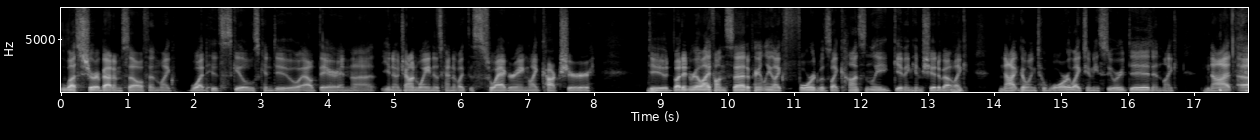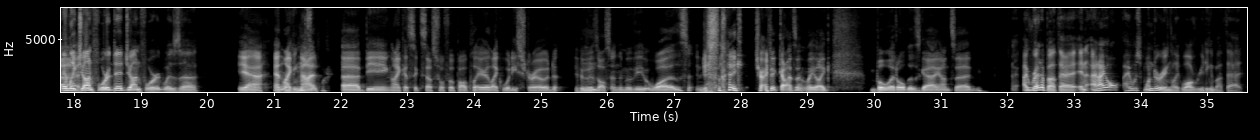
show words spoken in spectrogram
less sure about himself and like what his skills can do out there and uh you know john wayne is kind of like this swaggering like cocksure mm-hmm. dude mm-hmm. but in real life on set apparently like ford was like constantly giving him shit about mm-hmm. like not going to war like jimmy stewart did and like not uh, and like john ford did john ford was uh yeah and like not uh being like a successful football player like woody strode who mm-hmm. is also in the movie was and just like trying to constantly like belittle this guy on set I read about that, and and I I was wondering like while reading about that,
